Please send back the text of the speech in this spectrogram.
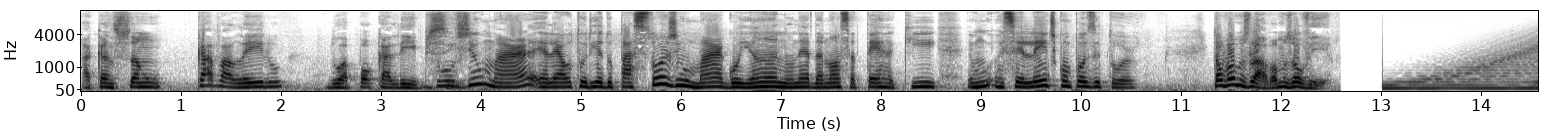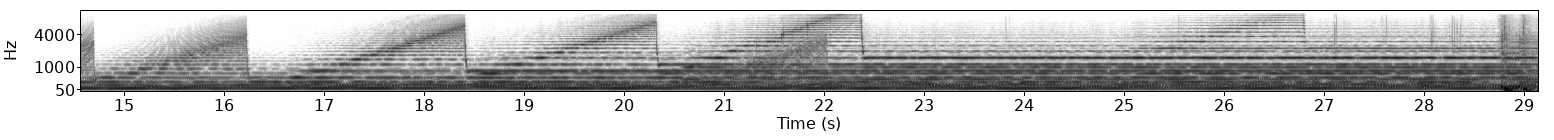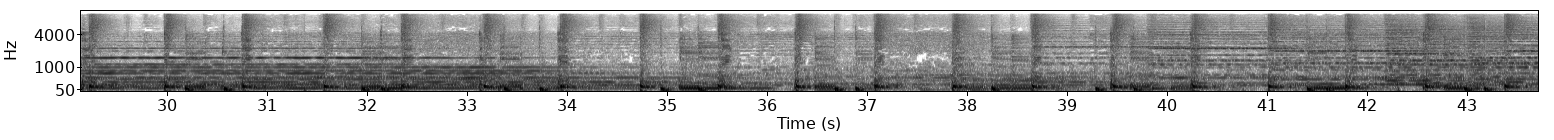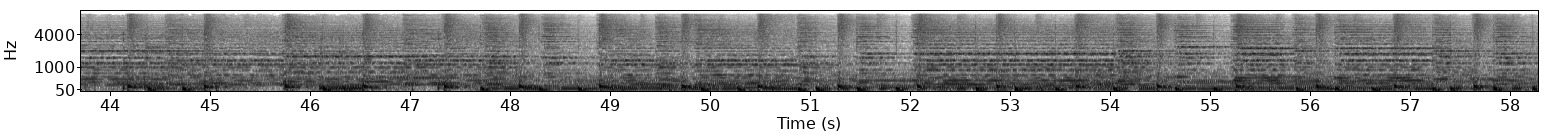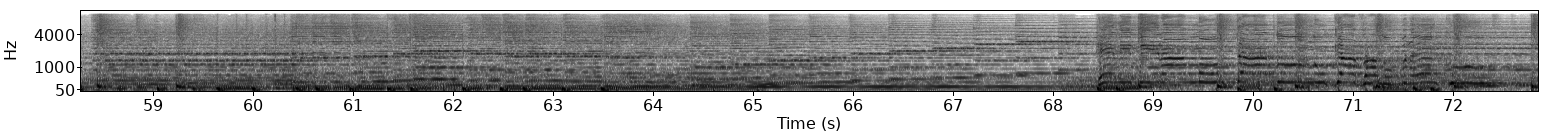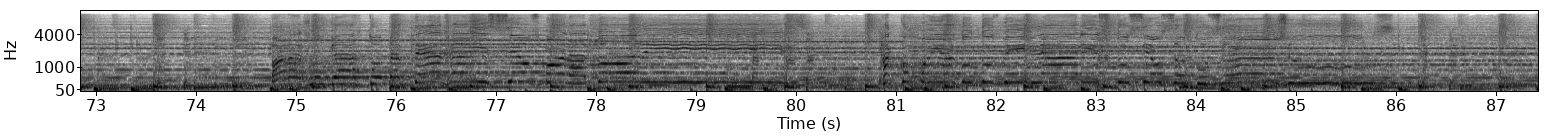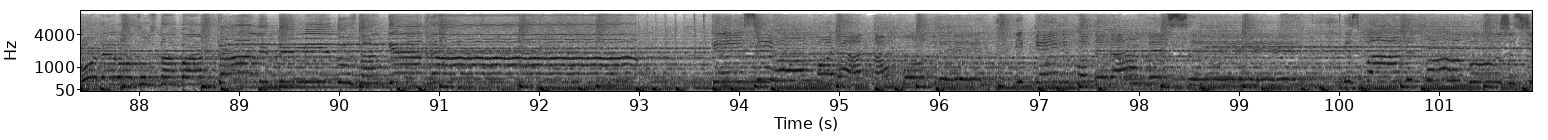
a canção Cavaleiro do Apocalipse. Do Gilmar, ela é a autoria do pastor Gilmar, goiano, né, da nossa terra aqui, um excelente compositor. Então vamos lá, vamos ouvir.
